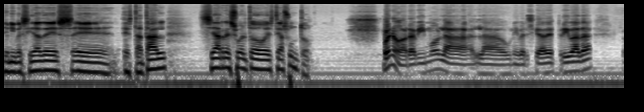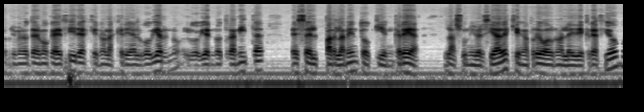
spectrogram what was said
de universidades eh, estatal. ¿Se ha resuelto este asunto? Bueno, ahora mismo las universidades privadas lo primero que tenemos que decir es que no las crea el gobierno, el gobierno tramita, es el Parlamento quien crea las universidades, quien aprueba una ley de creación.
